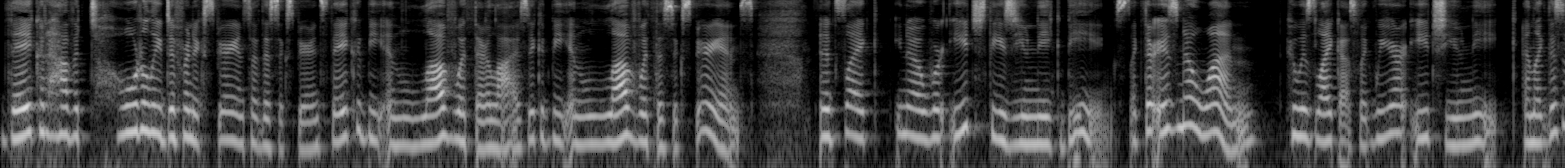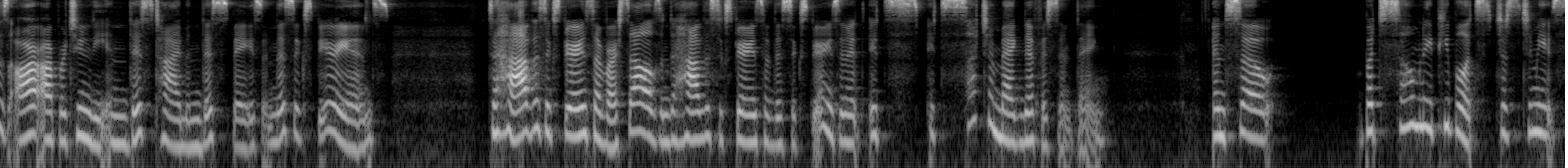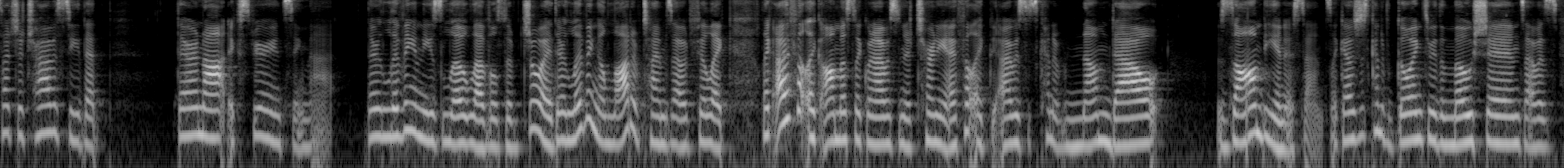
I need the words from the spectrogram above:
they could have a totally different experience of this experience. They could be in love with their lives, they could be in love with this experience. And it's like, you know, we're each these unique beings. Like, there is no one who is like us. Like, we are each unique. And like, this is our opportunity in this time, in this space, in this experience to have this experience of ourselves and to have this experience of this experience. And it, it's, it's such a magnificent thing. And so, but so many people, it's just to me, it's such a travesty that they're not experiencing that they're living in these low levels of joy they're living a lot of times i would feel like like i felt like almost like when i was an attorney i felt like i was this kind of numbed out zombie in a sense like i was just kind of going through the motions i was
